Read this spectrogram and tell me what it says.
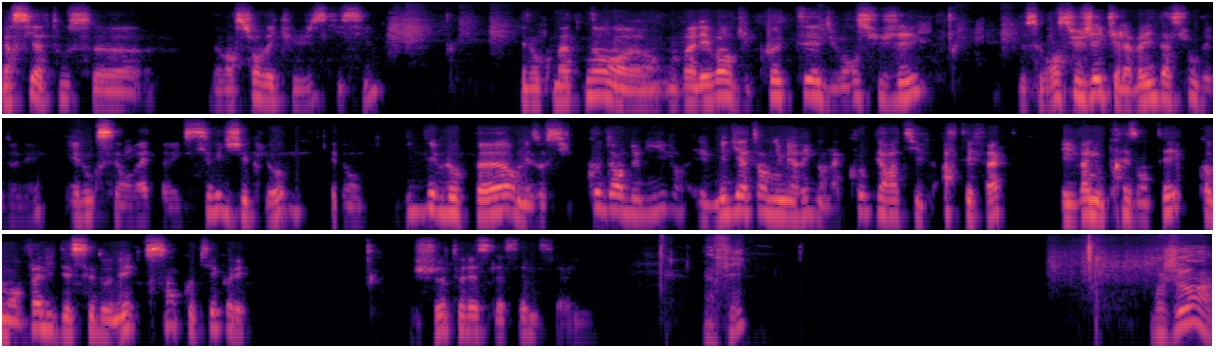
merci à tous euh, d'avoir survécu jusqu'ici. Et donc maintenant, euh, on va aller voir du côté du grand sujet, de ce grand sujet qui est la validation des données. Et donc, on va être avec Cyril Géclos, qui est donc lead développeur, mais aussi codeur de livres et médiateur numérique dans la coopérative Artefact. Et il va nous présenter comment valider ces données sans copier-coller. Je te laisse la scène, Cyril. Merci. Bonjour,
